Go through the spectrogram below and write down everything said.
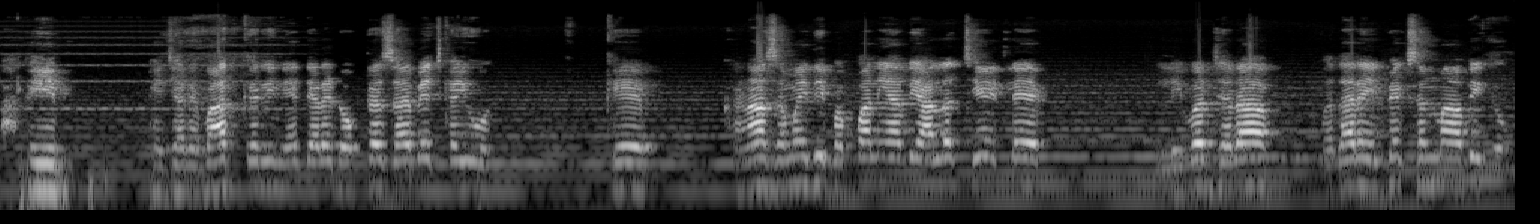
ભાભી મેં જ્યારે વાત કરીને ત્યારે ડોક્ટર સાહેબે જ કહ્યું કે ઘણા સમયથી પપ્પાની આવી હાલત છે એટલે લીવર જરા વધારે ઇન્ફેક્શનમાં આવી ગયું.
